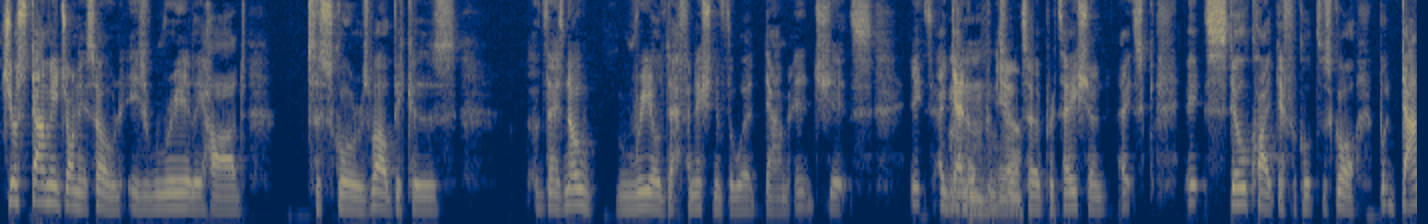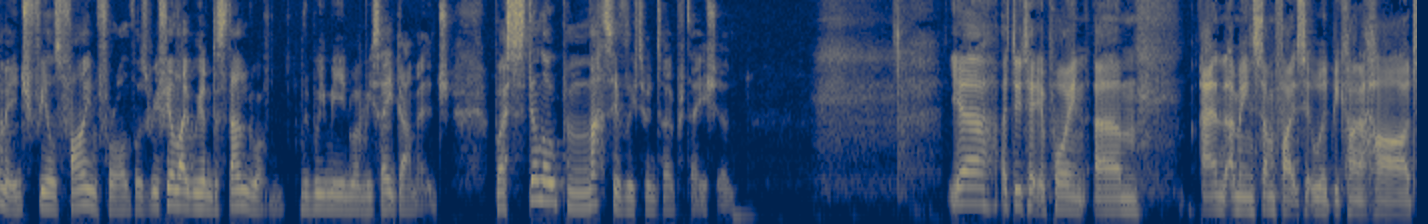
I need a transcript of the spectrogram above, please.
just damage on its own is really hard to score as well because there's no real definition of the word damage it's it's again Mm, open to interpretation it's it's still quite difficult to score but damage feels fine for all of us we feel like we understand what we mean when we say damage but it's still open massively to interpretation Yeah, I do take your point. Um, and I mean, some fights it would be kind of hard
